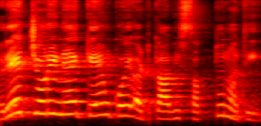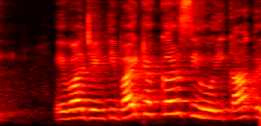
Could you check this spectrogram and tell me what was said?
રેત ચોરીને કેમ કોઈ અટકાવી શકતું નથી? એવા જયંતિભાઈ ઠક્કર, સિહોરી કાંકરે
